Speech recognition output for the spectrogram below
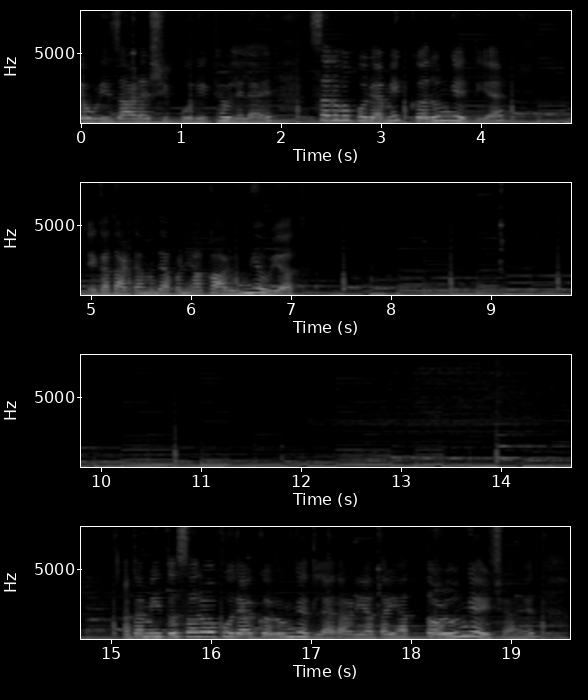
एवढी जाड अशी पुरी ठेवलेल्या आहेत. सर्व पुऱ्या मी करून घेते आहे एका ताटामध्ये आपण ह्या काढून घेऊयात. आता मी इथं सर्व पुऱ्या करून घेतल्यात आणि आता ह्या तळून घ्यायच्या आहेत.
